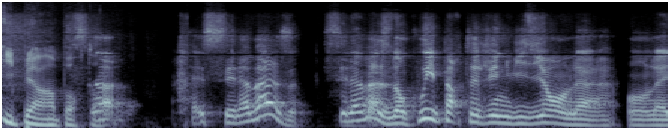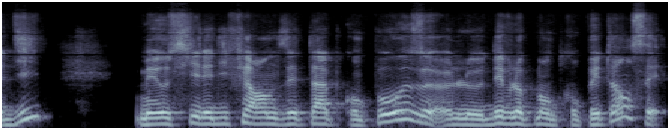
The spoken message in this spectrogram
Hyper important. C'est la base. C'est la base. Donc oui, partager une vision, on l'a, on l'a dit, mais aussi les différentes étapes qu'on pose, le développement de compétences et,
